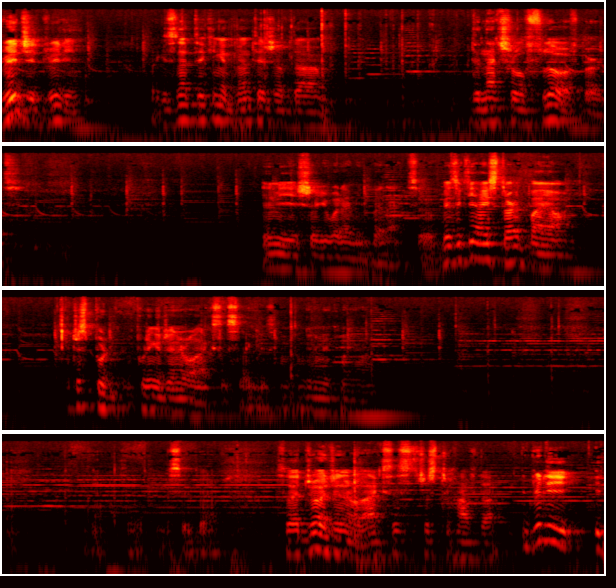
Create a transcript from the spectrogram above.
rigid, really. Like it's not taking advantage of the the natural flow of birds let me show you what I mean by that. So basically I start by um, just put, putting a general axis like this. I'm, gonna make my uh, so, I draw a general axis just to have that. It really it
